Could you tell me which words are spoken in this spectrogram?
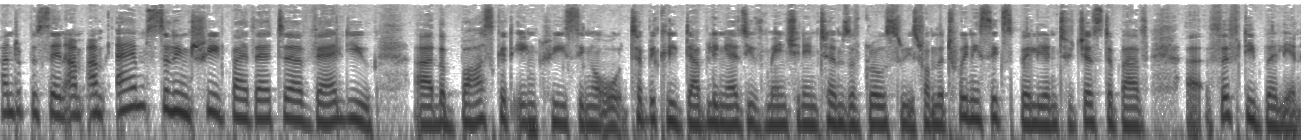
100%. I'm, I'm, I am still intrigued by that uh, value, uh, the basket increasing or typically doubling, as you've mentioned, in terms of groceries from the 26 billion to just above uh, 50 billion.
